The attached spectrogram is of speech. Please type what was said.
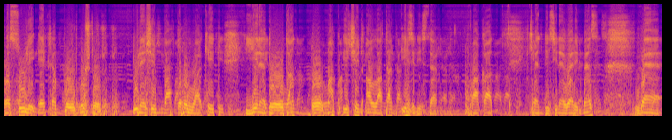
Resul-i Ekrem buyurmuştur. Güneşin battığı vakit yine doğudan doğmak için Allah'tan izin ister. Fakat kendisine verilmez ve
